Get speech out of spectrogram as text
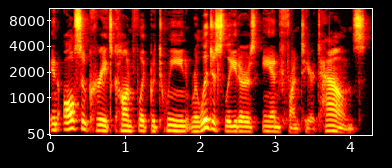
and also creates conflict between religious leaders and frontier towns.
